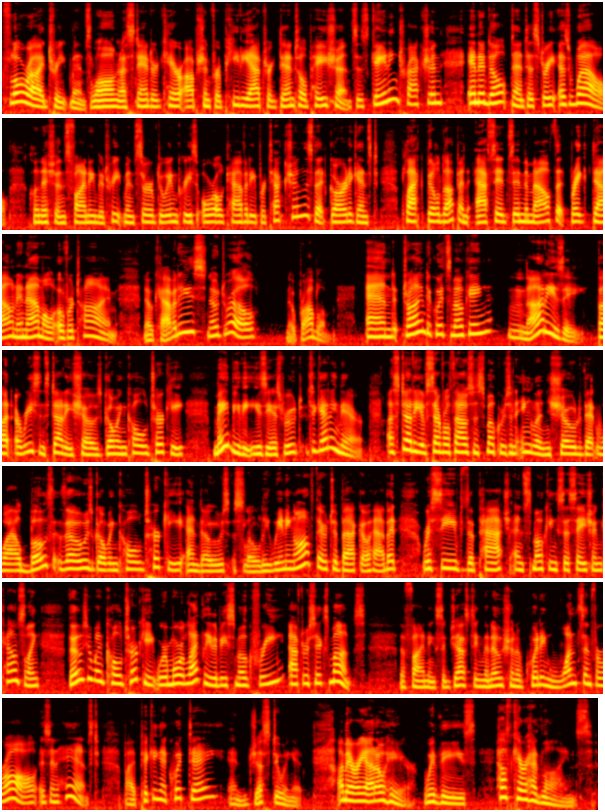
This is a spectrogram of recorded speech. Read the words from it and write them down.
Fluoride treatments, long a standard care option for pediatric dental patients, is gaining traction in adult dentistry as well. Clinicians finding the treatment serve to increase oral cavity protections that guard against plaque buildup and acids in the mouth that break down enamel over time. No cavities, no drill, no problem. And trying to quit smoking? Not easy. But a recent study shows going cold turkey may be the easiest route to getting there. A study of several thousand smokers in England showed that while both those going cold turkey and those slowly weaning off their tobacco habit received the patch and smoking cessation counseling, those who went cold turkey were more likely to be smoke free after six months. The findings suggesting the notion of quitting once and for all is enhanced by picking a quit day and just doing it. I'm Marianne O'Hare with these healthcare headlines.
